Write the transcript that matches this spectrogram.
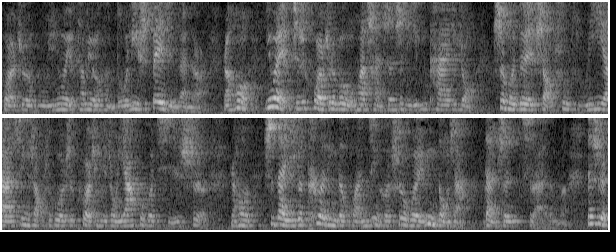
酷儿俱乐部，因为有他们有很多历史背景在那儿，然后因为其实酷儿俱乐部文化产生是离不开这种社会对少数族裔啊、性少数或者是酷儿群体这种压迫和歧视，然后是在一个特定的环境和社会运动下诞生起来的嘛。但是，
